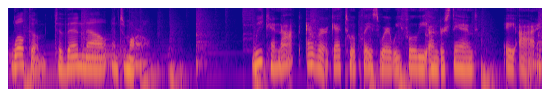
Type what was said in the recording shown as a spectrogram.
Welcome to Then, Now, and Tomorrow. We cannot ever get to a place where we fully understand AI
